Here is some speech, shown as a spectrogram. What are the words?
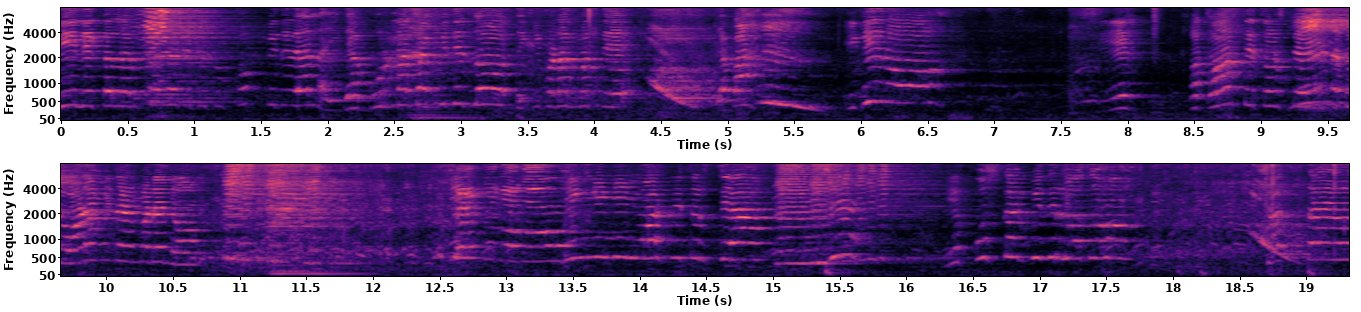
ನೀಲಿ ಕಲರ್ ಕಲರ್ ಇದ್ದು ಕಪ್ಪಿದ್ರೆ ಅಲ್ಲ ಇದೆ ಪೂರ್ಣ ತಪ್ಪಿದ್ದು ತೆಗಿ ಬಿಡ ಮತ್ತೆ ಯಪ್ಪ ಇದೇನು ಏ, ಮತ್ತ್ ವಾಸ್ತೆ ತೋರಿಸ್ದೆ ಅದು ಒಣ ಮೀನು ಮಾಡೇನು ಹಿಂಗ್ ಹಿಂಗ್ ಹಿಂಗ್ ವಾಸ್ತೆ ತೋರಿಸ್ತ್ಯಾ ಛೀ, ಈ ಪುಸ್ತಕ ಬಿದ್ದಿರಲ್ಲ ಅದು ಸಂತ ಇವ.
